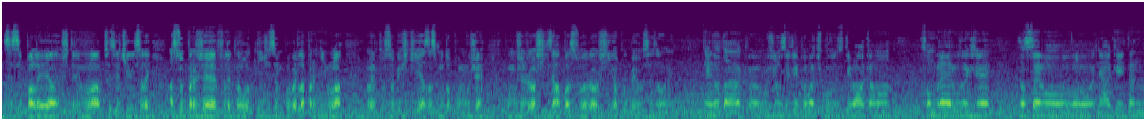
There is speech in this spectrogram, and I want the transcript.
sesypali a 4-0 přesvědčivý výsledek. A super, že Filip Novotný, že se mu povedla první nula v novém působišti a zase mu to pomůže, pomůže do dalších zápasů a dalšího průběhu sezóny. Je to tak, užil si děkovačku s divákama sombréru, takže zase o, o nějaký ten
